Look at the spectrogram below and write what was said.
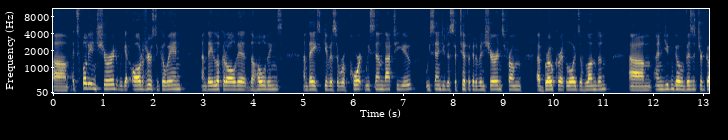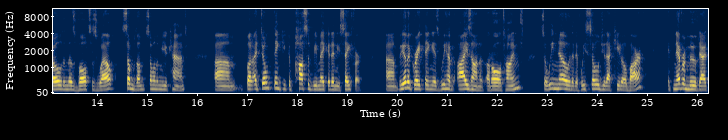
Um, it's fully insured. We get auditors to go in and they look at all the, the holdings and they give us a report. We send that to you. We send you the certificate of insurance from a broker at Lloyd's of London. Um, and you can go and visit your gold in those vaults as well. Some of them, some of them you can't. Um, but I don't think you could possibly make it any safer. Um, but the other great thing is we have eyes on it at all times. So we know that if we sold you that kilo bar, it never moved out,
